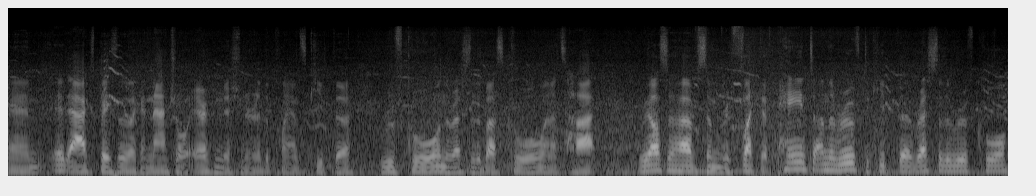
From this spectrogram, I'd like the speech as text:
And it acts basically like a natural air conditioner. The plants keep the roof cool and the rest of the bus cool when it's hot. We also have some reflective paint on the roof to keep the rest of the roof cool.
